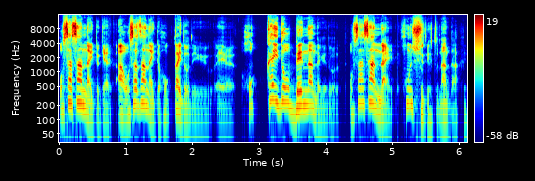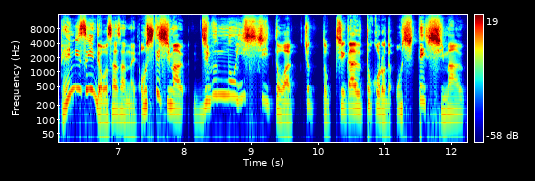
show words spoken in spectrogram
押ささんない時ある。あ押ささんないって北海道でいう、えー北海道弁なんだけど押ささんない。本州で言うとなんだ？便利すぎんで押ささんないって。押してしまう。自分の意思とはちょっと違うところで押してしまう。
